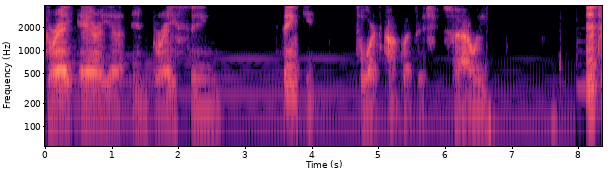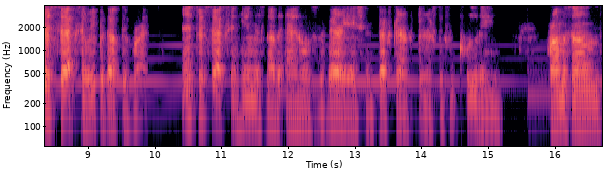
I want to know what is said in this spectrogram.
gray area embracing thinking towards complex issues, shall we? Intersex and reproductive rights. Intersex in humans and other animals is a variation in sex characteristics, including chromosomes,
